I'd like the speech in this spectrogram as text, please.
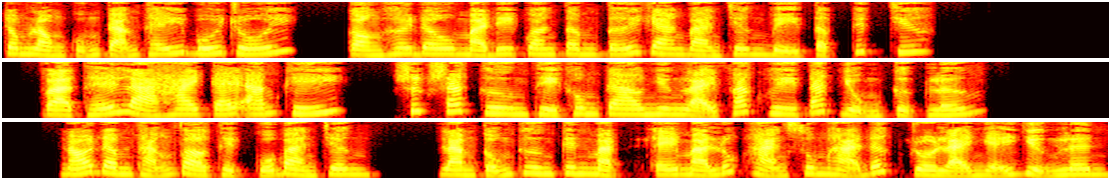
trong lòng cũng cảm thấy bối rối, còn hơi đâu mà đi quan tâm tới gan bàn chân bị tập kích chứ. Và thế là hai cái ám khí, sức sát thương thì không cao nhưng lại phát huy tác dụng cực lớn. Nó đâm thẳng vào thịt của bàn chân, làm tổn thương kinh mạch, ê mà lúc hạng xung hạ đất rồi lại nhảy dựng lên,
